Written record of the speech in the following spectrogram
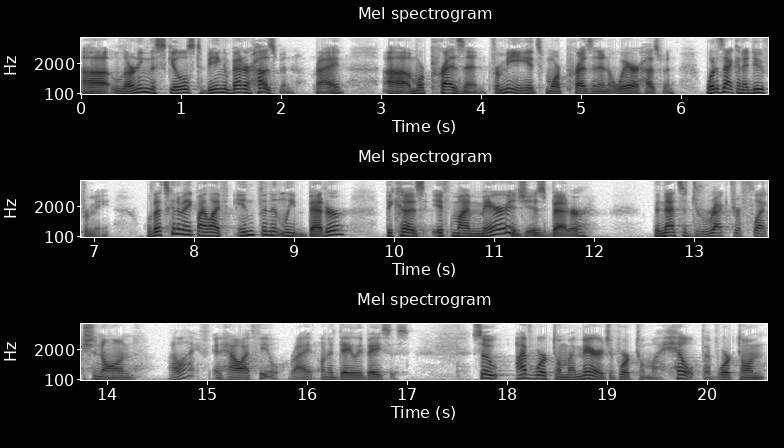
Uh, learning the skills to being a better husband, right? Uh, more present. For me, it's more present and aware husband. What is that going to do for me? Well, that's going to make my life infinitely better because if my marriage is better, then that's a direct reflection on my life and how I feel, right? On a daily basis. So I've worked on my marriage, I've worked on my health, I've worked on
